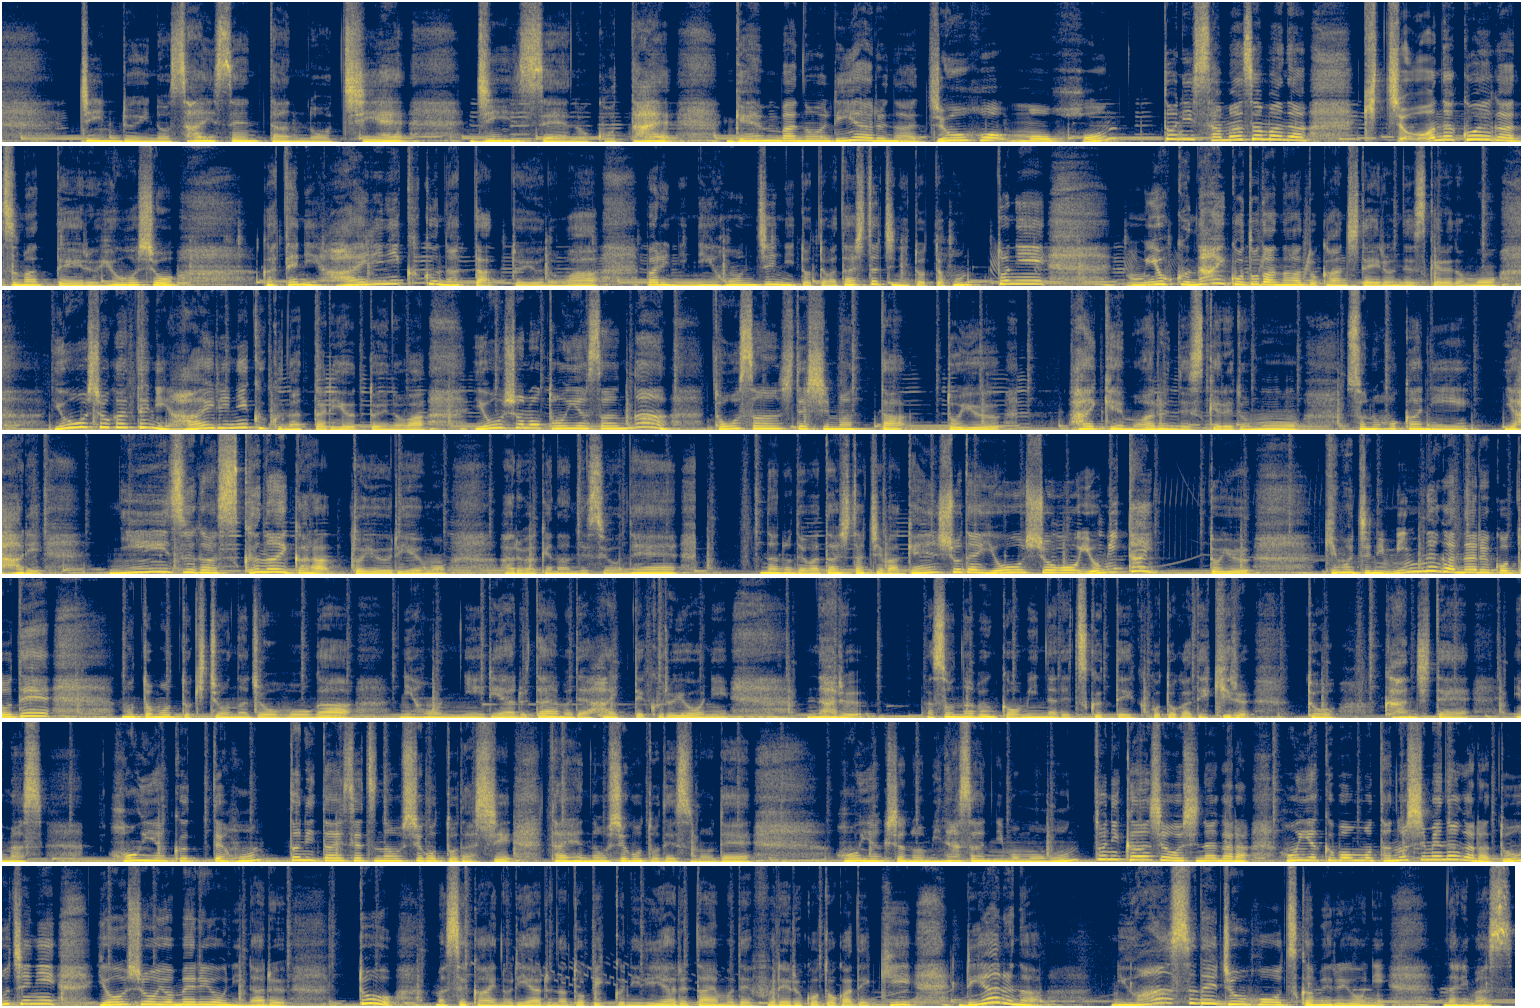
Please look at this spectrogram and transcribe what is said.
人類の最先端の知恵人生の答え現場のリアルな情報もう本当にさまざまな貴重な声が集まっている洋書が手に入りにくくなったというのはやっぱり日本人にとって私たちにとって本当に良くないことだなと感じているんですけれども洋書が手に入りにくくなった理由というのは洋書の問屋さんが倒産してしまったという背景もあるんですけれどもその他にやはりニーズが少ないからという理由もあるわけなんですよね。なので私たちは原書で洋書を読みたいという気持ちにみんながなることでもっともっと貴重な情報が日本にリアルタイムで入ってくるようになる。そんな文化をみんなで作っていくことができると感じています。翻訳って本当に大切なお仕事だし大変なお仕事ですので翻訳者の皆さんにももう本当に感謝をしながら翻訳本も楽しめながら同時に要所を読めるようになる。と、まあ、世界のリアルなトピックにリアルタイムで触れることができリアルなニュアンスで情報をつかめるようになります。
